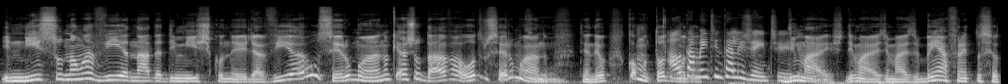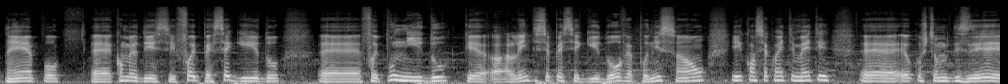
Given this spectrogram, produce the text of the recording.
e nisso não havia nada de místico nele, havia o ser humano que ajudava outro ser humano, Sim. entendeu? Como todo Altamente mundo... inteligente. Ele, demais, né? demais, demais. Bem à frente do seu tempo. É, como eu disse, foi perseguido, é, foi punido, que além de ser perseguido, houve a punição, e consequentemente, é, eu costumo dizer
